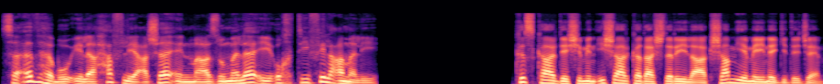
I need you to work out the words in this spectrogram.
سأذهب إلى حفل عشاء مع زملاء أختي في العمل. Kız kardeşimin iş arkadaşlarıyla akşam yemeğine gideceğim.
